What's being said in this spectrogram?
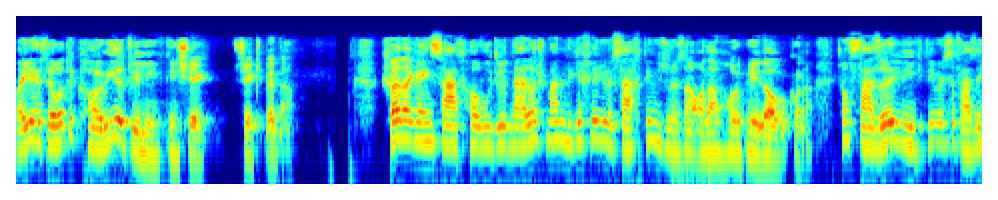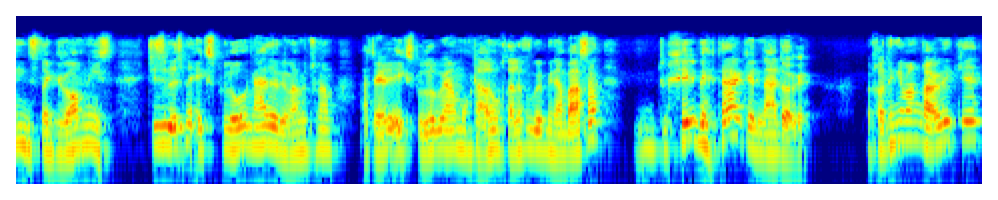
و یه ارتباط کاری رو توی لینکدین شکل بدم. شاید اگر این سطح ها وجود نداشت من دیگه خیلی به سختی می‌تونستم آدم ها رو پیدا بکنم. چون فضای لینکدین مثل فضای اینستاگرام نیست. چیزی به اسم Explore نداره. من می‌تونم از طریق Explore برم محتوای مختلف رو ببینم و اصلا خیلی بهتر که نداره. به خاطر اینکه من قراره که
